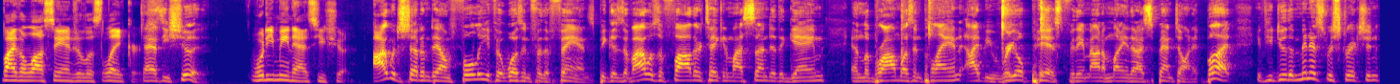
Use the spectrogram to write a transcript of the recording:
by the Los Angeles Lakers. As he should. What do you mean as he should? I would shut him down fully if it wasn't for the fans. Because if I was a father taking my son to the game and LeBron wasn't playing, I'd be real pissed for the amount of money that I spent on it. But if you do the minutes restriction,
